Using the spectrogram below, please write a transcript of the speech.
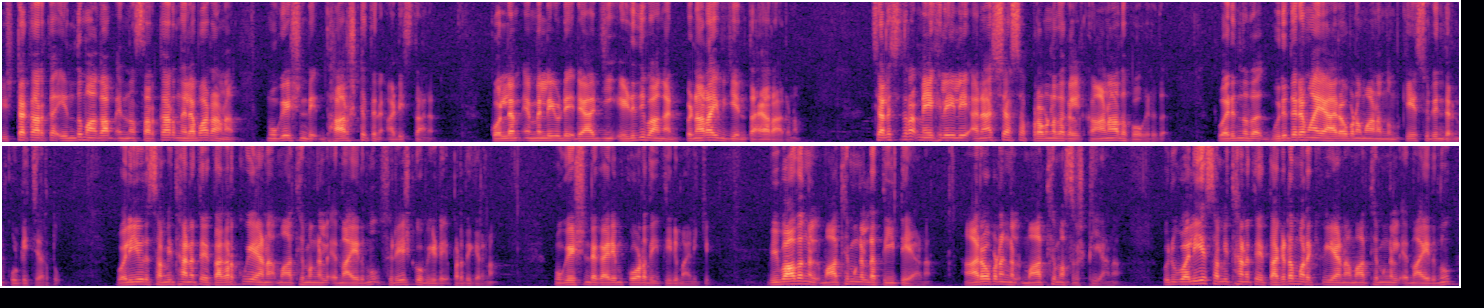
ഇഷ്ടക്കാർക്ക് എന്തുമാകാം എന്ന സർക്കാർ നിലപാടാണ് മുകേഷിന്റെ ധാർഷ്ട്യത്തിന് അടിസ്ഥാനം. കൊല്ലം എം എൽ എയുടെ രാജി എഴുതി വാങ്ങാൻ പിണറായി വിജയൻ തയ്യാറാകണം. ചലച്ചിത്ര മേഖലയിലെ അനാശ്വാസ പ്രവണതകൾ കാണാതെ പോകരുത്. വരുന്നത് ഗുരുതരമായ ആരോപണമാണെന്നും കെ സുരേന്ദ്രൻ കൂട്ടിച്ചേർത്തു. വലിയൊരു സംവിധാനത്തെ തകർക്കുകയാണ് മാധ്യമങ്ങൾ എന്നായിരുന്നു സുരേഷ് ഗോപിയുടെ പ്രതികരണം. മുകേഷിന്റെ കാര്യം കോടതി തീരുമാനിക്കും. വിവാദങ്ങൾ മാധ്യമങ്ങളുടെ തീറ്റയാണ്. ആരോപണങ്ങൾ മാധ്യമ സൃഷ്ടിയാണ്. ഒരു വലിയ സംവിധാനത്തെ തകിടം മറിക്കുകയാണ് മാധ്യമങ്ങൾ എന്നായിരുന്നു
